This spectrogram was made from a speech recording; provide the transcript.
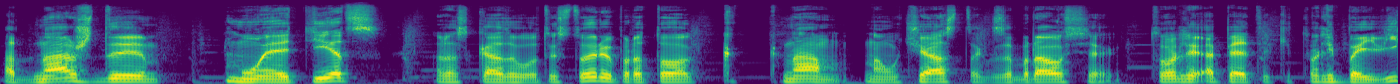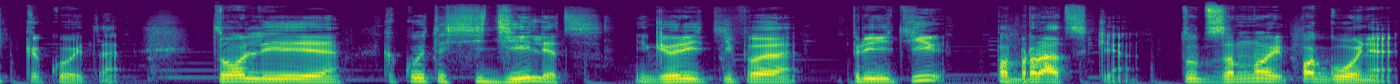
Однажды мой отец рассказывал эту историю про то, как к нам на участок забрался то ли, опять-таки, то ли боевик какой-то, то ли какой-то сиделец, и говорит, типа, прийти по-братски, тут за мной погоня.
